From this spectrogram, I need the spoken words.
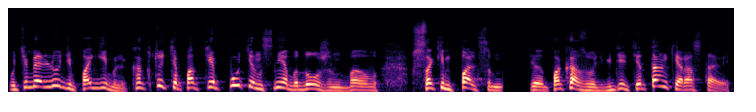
У тебя люди погибли. Как кто тебе, под тебе Путин с неба должен с таким пальцем э, показывать, где тебе танки расставить?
